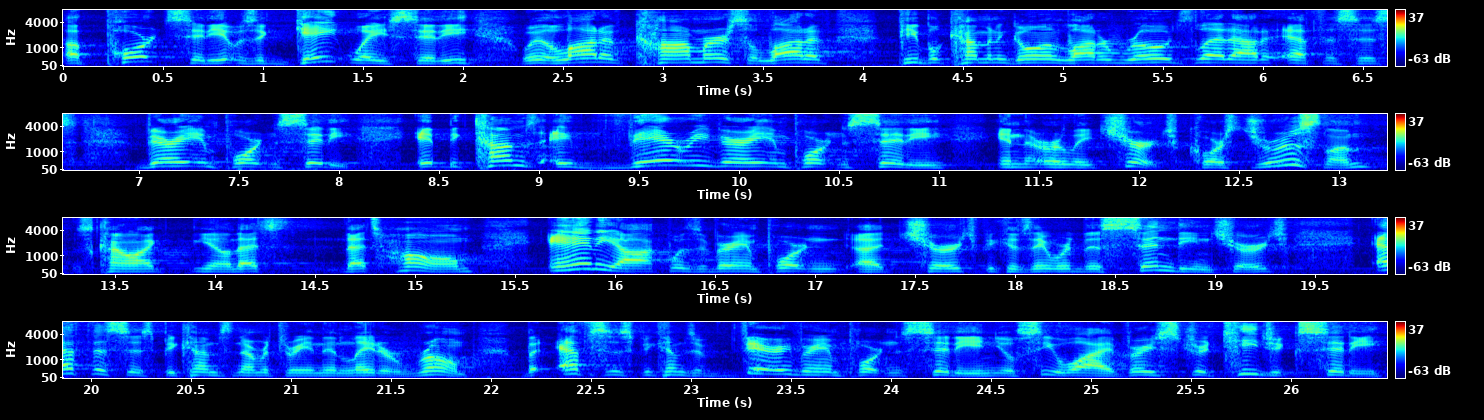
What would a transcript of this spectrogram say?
a port city. It was a gateway city with a lot of commerce, a lot of people coming and going, a lot of roads led out of Ephesus. Very important city. It becomes a very, very important city in the early church. Of course, Jerusalem is kind of like, you know, that's that's home. Antioch was a very important uh, church because they were the sending church. Ephesus becomes number three, and then later Rome. But Ephesus becomes a very, very important city, and you'll see why. A very strategic city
